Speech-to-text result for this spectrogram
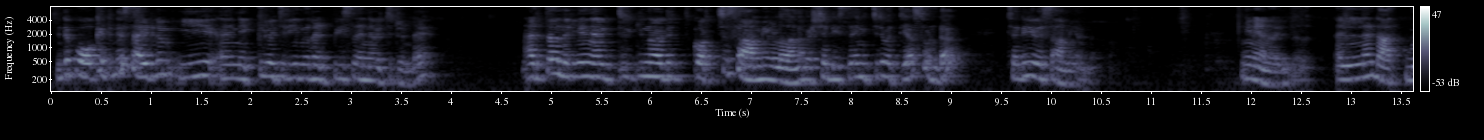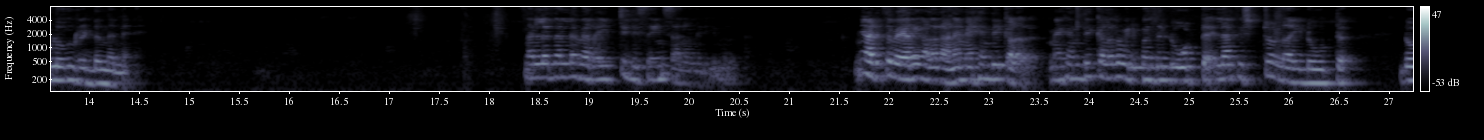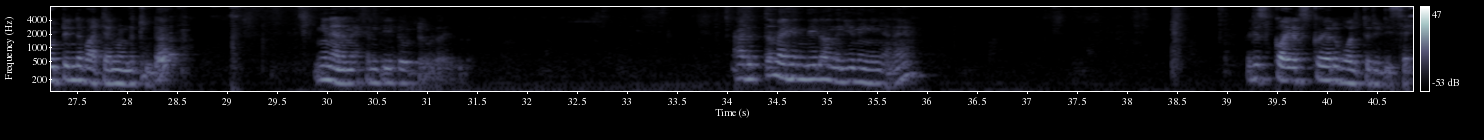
ഇതിന്റെ പോക്കറ്റിന്റെ സൈഡിലും ഈ നെക്കിൽ വെച്ചിരിക്കുന്ന റെഡ് പീസ് തന്നെ വെച്ചിട്ടുണ്ട്. അടുത്ത വന്നിരിക്കുന്നത് ഞാൻ ഇട്ടിരിക്കുന്ന ഒരു കുറച്ച് സാമ്യമുള്ളതാണ്. പക്ഷേ ഡിസൈൻ ഇച്ചിരി വ്യത്യാസമുണ്ട്. ചെറിയൊരു സാമ്യമുണ്ട്. ഇങ്ങനെയാണ് വരുന്നത്. എല്ലാം ഡാർക്ക് ബ്ലൂവും റെഡും തന്നെ. നല്ല നല്ല വെറൈറ്റി ഡിസൈൻസ് ആണ് വന്നിരിക്കുന്നത്. ഇനി അടുത്ത വേറെ കളറാണ് മെഹന്തി കളർ മെഹന്തി കളർ വരുമ്പോൾ ഇത് ഡോട്ട് എല്ലാവർക്കും ഇഷ്ടമുള്ള ഈ ഡോട്ട് ഡോട്ടിന്റെ പാറ്റേൺ വന്നിട്ടുണ്ട്. ഇങ്ങനെയാണ് മെഹന്തി ഡോട്ട് ഇവിടെ വരുന്നത്. അടുത്ത മെഹന്തിയിൽ വന്നിരിക്കുന്നത് ഇങ്ങനെയാണ്. ഒരു സ്ക്വയർ സ്ക്വയർ പോലത്തെ ഒരു ഡിസൈൻ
